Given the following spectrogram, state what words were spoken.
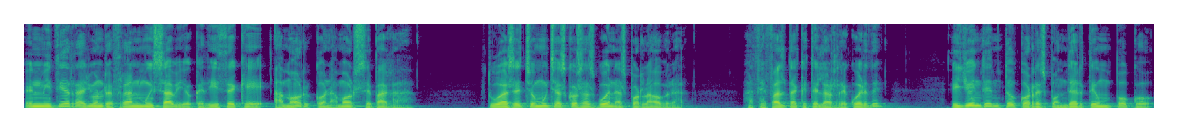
En mi tierra hay un refrán muy sabio que dice que amor con amor se paga. Tú has hecho muchas cosas buenas por la obra. ¿Hace falta que te las recuerde? Y yo intento corresponderte un poco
